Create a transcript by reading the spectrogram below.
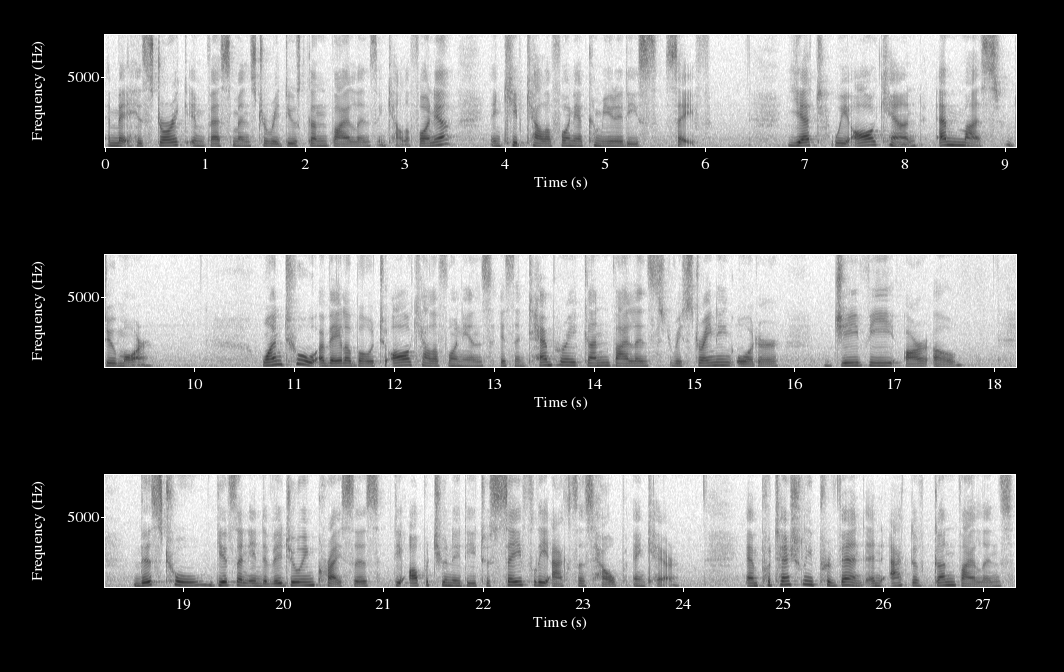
and made historic investments to reduce gun violence in California and keep California communities safe. Yet we all can and must do more. One tool available to all Californians is a Temporary Gun Violence Restraining Order, GVRO. This tool gives an individual in crisis the opportunity to safely access help and care and potentially prevent an act of gun violence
